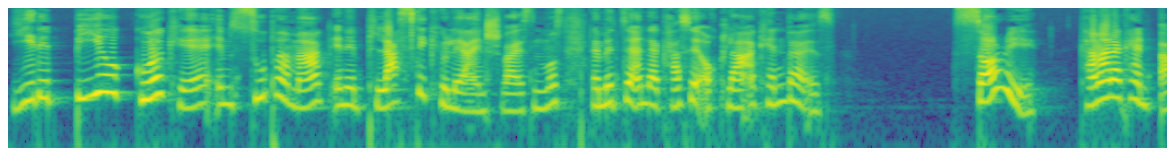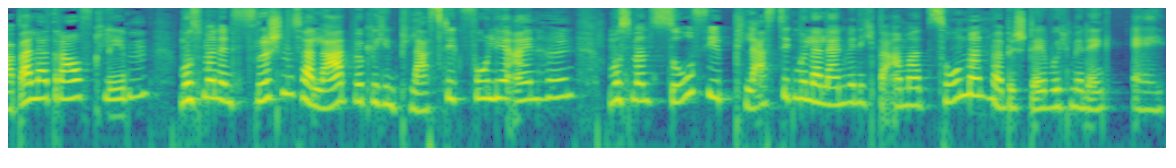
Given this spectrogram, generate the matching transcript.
jede Bio-Gurke im Supermarkt in eine Plastikhülle einschweißen muss, damit sie an der Kasse auch klar erkennbar ist. Sorry. Kann man da kein Babala draufkleben? Muss man den frischen Salat wirklich in Plastikfolie einhüllen? Muss man so viel Plastikmüll allein, wenn ich bei Amazon manchmal bestelle, wo ich mir denke, ey,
